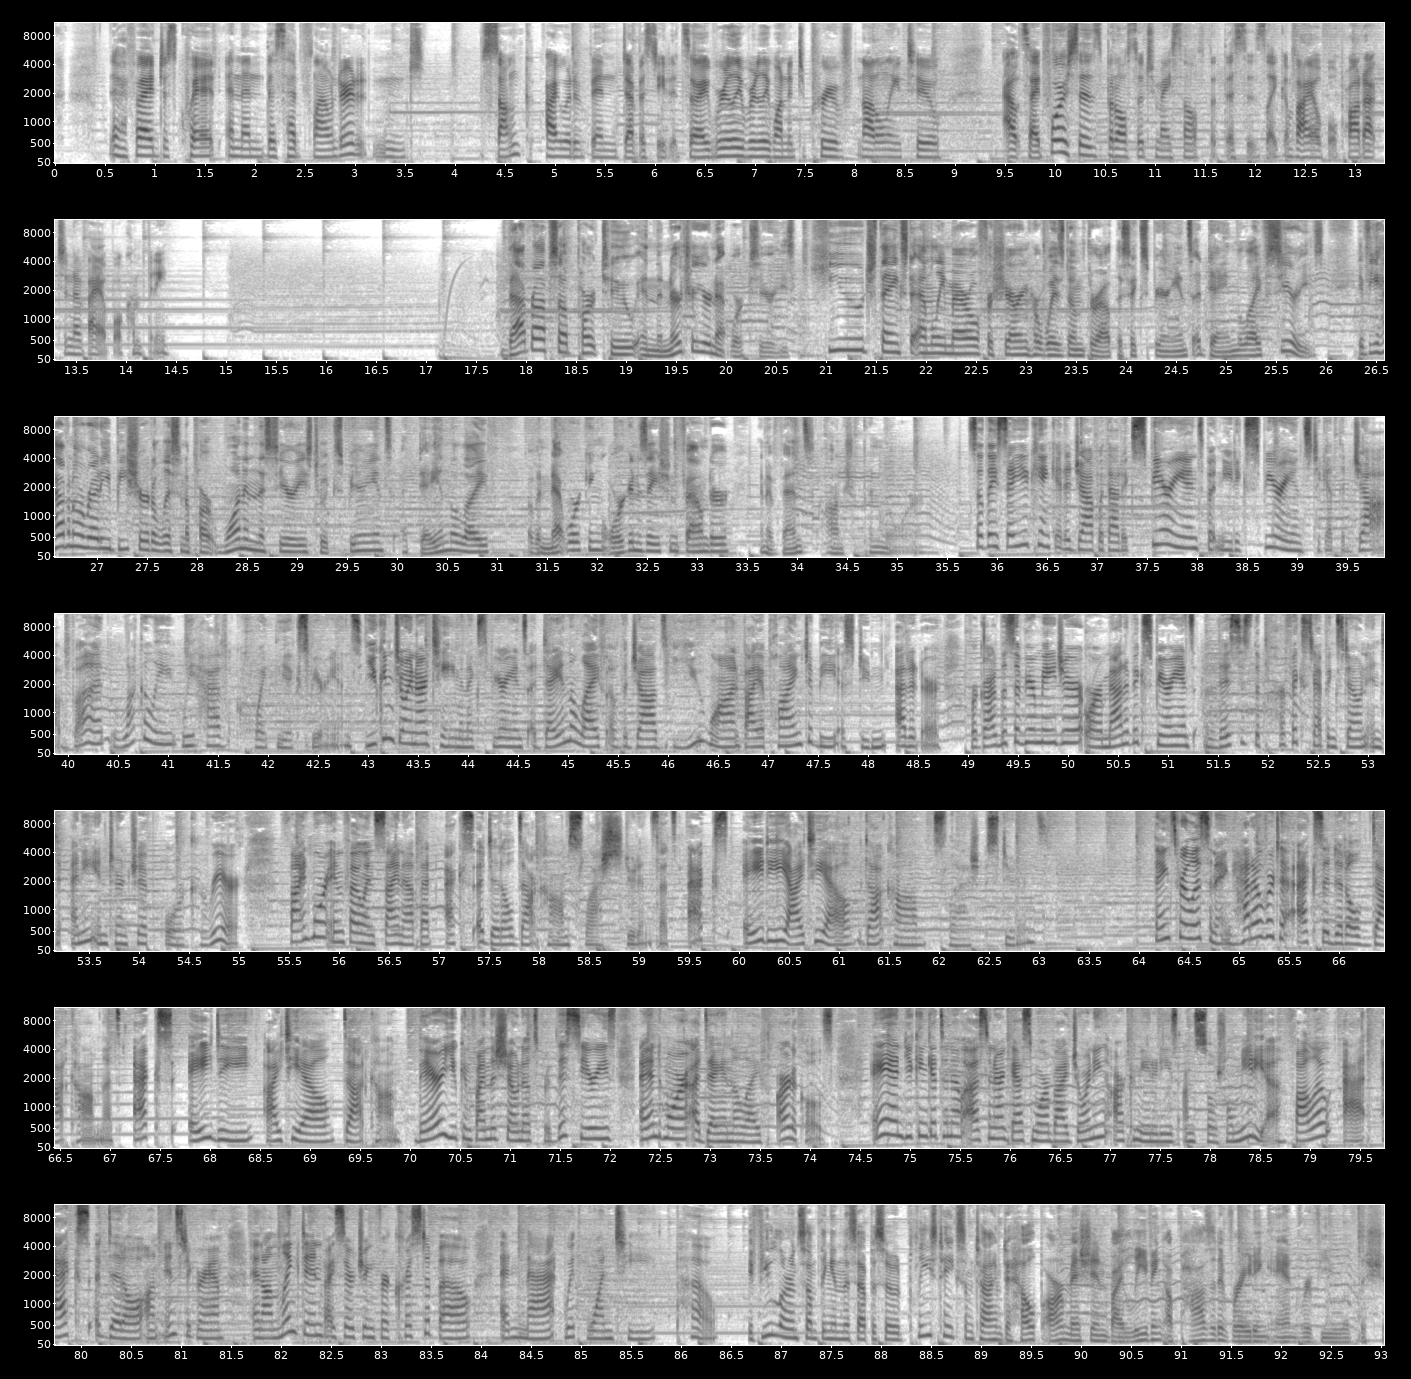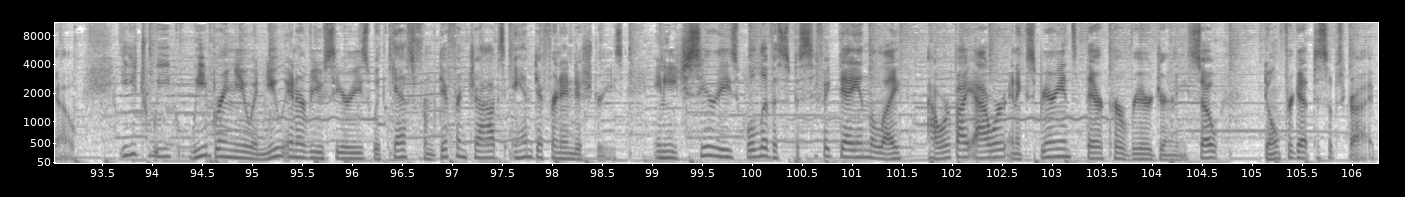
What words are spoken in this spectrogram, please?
If I had just quit and then this had floundered and sunk, I would have been devastated. So I really, really wanted to prove not only to outside forces, but also to myself that this is like a viable product and a viable company. That wraps up part two in the Nurture Your Network series. Huge thanks to Emily Merrill for sharing her wisdom throughout this experience A Day in the Life series. If you haven't already, be sure to listen to part one in this series to experience a day in the life of a networking organization founder and events entrepreneur. So they say you can't get a job without experience, but need experience to get the job. But luckily, we have quite the experience. You can join our team and experience a day in the life of the jobs you want by applying to be a student editor. Regardless of your major or amount of experience, this is the perfect stepping stone into any internship or career. Find more info and sign up at xaditl.com slash students. That's x-a-d-i-t-l dot com slash students. Thanks for listening. Head over to xaditl.com. That's X A D I T L.com. There you can find the show notes for this series and more A Day in the Life articles. And you can get to know us and our guests more by joining our communities on social media. Follow at xadiddle on Instagram and on LinkedIn by searching for Chris DeBow and Matt with one T Poe. If you learned something in this episode, please take some time to help our mission by leaving a positive rating and review of the show. Each week, we bring you a new interview series with guests from different jobs and different industries. In each series, we'll live a specific day in the life, hour by hour, and experience their career journey. So don't forget to subscribe.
